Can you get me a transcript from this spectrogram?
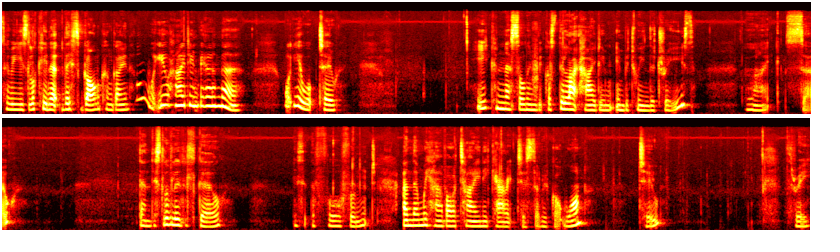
so he's looking at this gonk and going, oh, what are you hiding behind there? What are you up to? He can nestle in because they like hiding in between the trees, like so. Then this lovely little girl is at the forefront. And then we have our tiny characters. So we've got one, two, three,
